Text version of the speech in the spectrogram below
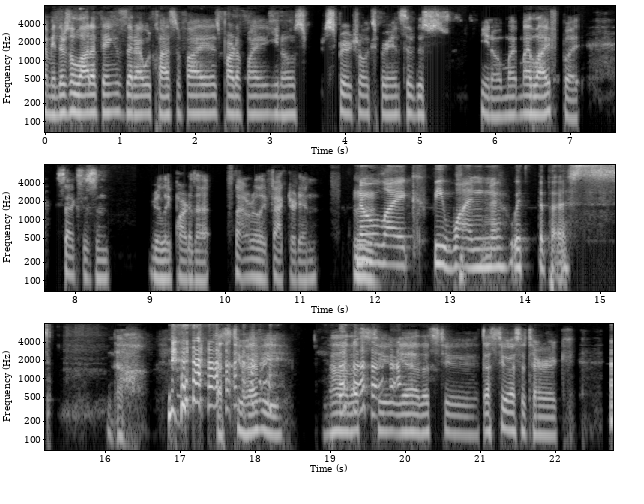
i mean, there's a lot of things that I would classify as part of my, you know, s- spiritual experience of this, you know, my my life, but sex isn't really part of that. It's not really factored in. No, like be one with the puss. No, that's too heavy. No, that's too. Yeah, that's too. That's too esoteric.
